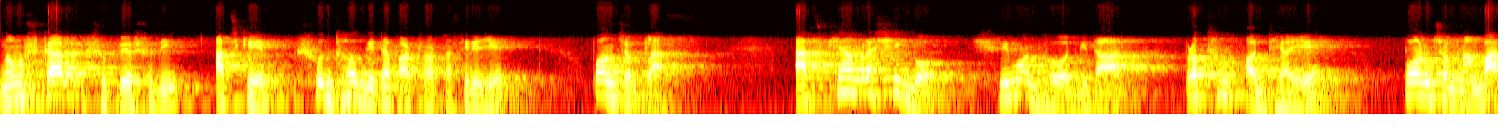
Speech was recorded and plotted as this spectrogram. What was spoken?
নমস্কার, সুপ্রিয় সুদী। আজকের শুদ্ধ গীতা পাঠচর্চা সিরিজের পঞ্চম ক্লাস। আজকে আমরা শিখব শ্রীমদ্ ভগবদ্গীতার প্রথম অধ্যায়ে পঞ্চম নাম্বার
